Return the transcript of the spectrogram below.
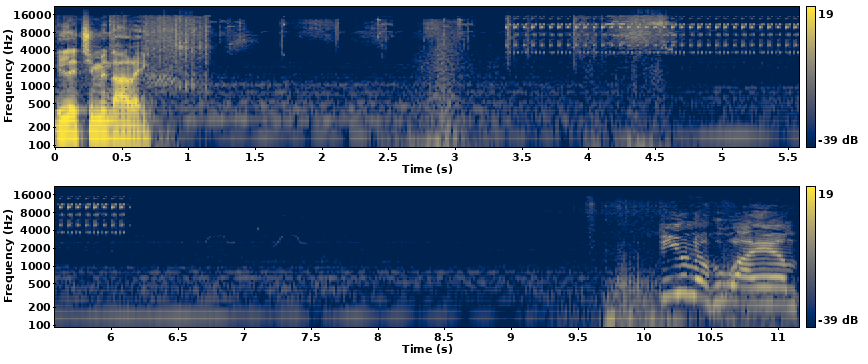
I lecimy dalej. Do you know who I am?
